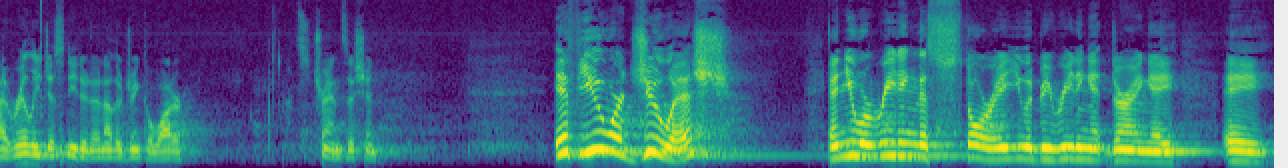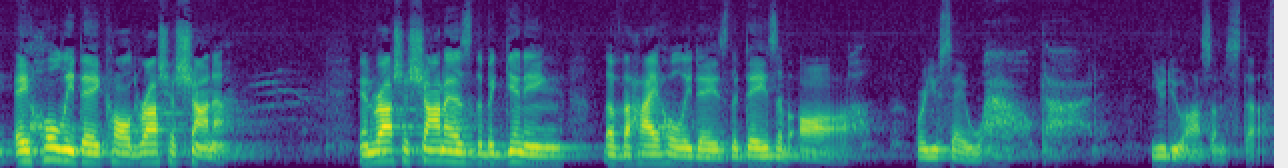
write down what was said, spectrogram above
I really just needed another drink of water. Let's transition. If you were Jewish and you were reading this story, you would be reading it during a, a a holy day called Rosh Hashanah. And Rosh Hashanah is the beginning of the high holy days, the days of awe, where you say, Wow, God, you do awesome stuff.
